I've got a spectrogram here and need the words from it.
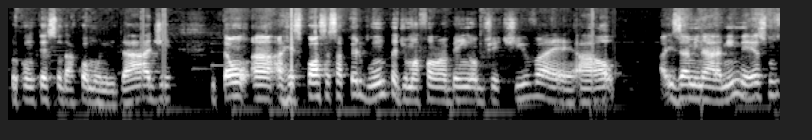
para o contexto da comunidade. Então, a, a, resposta a essa pergunta, de uma forma bem objetiva, é a, examinar a mim mesmo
